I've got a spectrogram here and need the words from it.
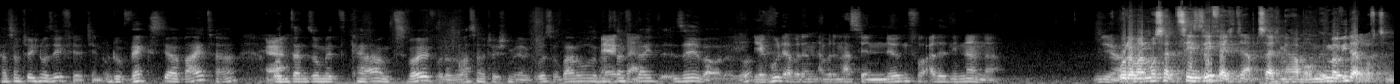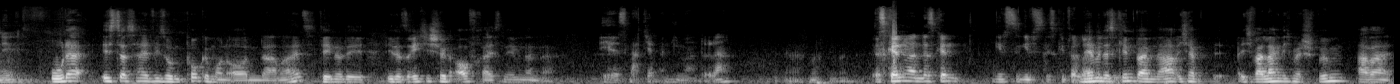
hast, du natürlich nur Seepferdchen. Und du wächst ja weiter. Ja. Und dann so mit, keine Ahnung, zwölf oder so hast du natürlich schon wieder eine größere Badehose und Ja, hast dann klar. vielleicht Silber oder so. Ja gut, aber dann, aber dann hast du ja nirgendwo alle nebeneinander. Ja. Oder man muss halt 10 Seepferdchenabzeichen haben, um immer wieder drauf zu nehmen. Oder ist das halt wie so ein Pokémon-Orden damals, den du die, die du so richtig schön aufreißt nebeneinander? Ja, das macht ja aber niemand, oder? Ja, das macht niemand. Das kennt man, das kennt. Gibt's, gibt's, es gibt doch Nehmen wir das Kind beim Namen. Ich, hab, ich war lange nicht mehr schwimmen, aber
